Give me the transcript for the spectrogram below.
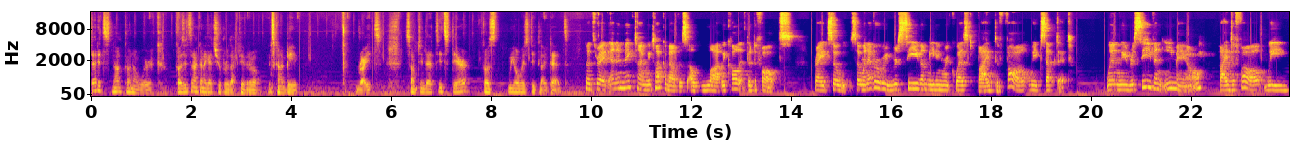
that it's not gonna work because it's not gonna get you productive at all. It's gonna be right something that it's there because we always did like that. That's right. And in Make Time, we talk about this a lot. We call it the defaults, right? So, so whenever we receive a meeting request by default, we accept it. When we receive an email, by default, we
